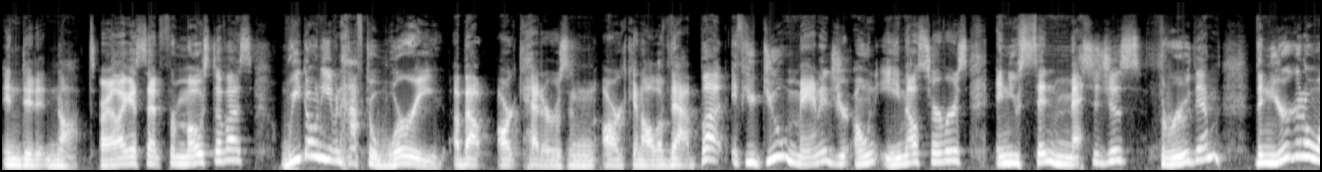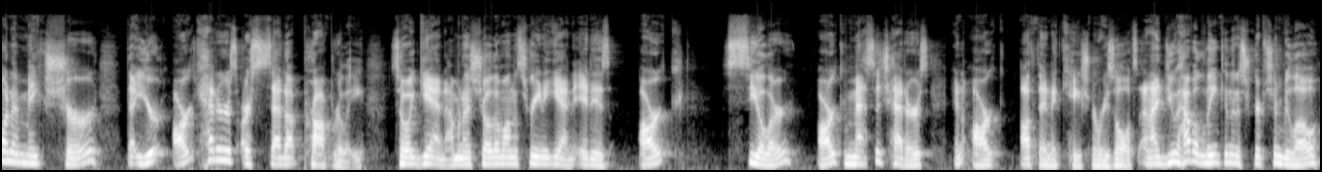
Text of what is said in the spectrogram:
and did it not? All right, like I said, for most of us, we don't even have to worry about ARC headers and ARC and all of that. But if you do manage your own email servers and you send messages through them, then you're going to want to make sure that your ARC headers are set up properly. So again, I'm going to show them on the screen again. It is ARC sealer, ARC message headers, and ARC authentication results. And I do have a link in the description below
